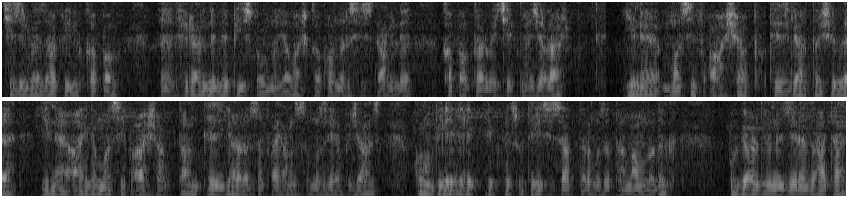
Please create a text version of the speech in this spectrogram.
Çizilmez akrilik kapak, e, frenli ve pistonlu yavaş kapanır sistemli kapaklar ve çekmeceler. Yine masif ahşap tezgah taşı ve yine aynı masif ahşaptan tezgah arası fayansımızı yapacağız. Komple elektrik ve su tesisatlarımızı tamamladık. Bu gördüğünüz yere zaten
